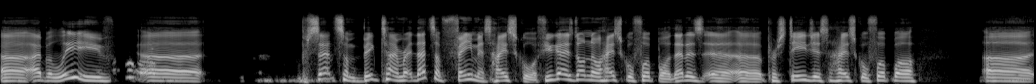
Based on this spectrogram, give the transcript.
uh, I believe, uh, set some big time. That's a famous high school. If you guys don't know high school football, that is a, a prestigious high school football uh,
